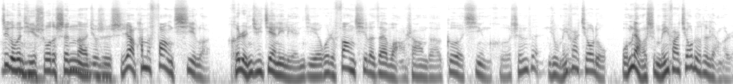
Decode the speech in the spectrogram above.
这个问题说的深呢，就是实际上他们放弃了和人去建立连接，或者放弃了在网上的个性和身份，你就没法交流。我们两个是没法交流的两个人。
